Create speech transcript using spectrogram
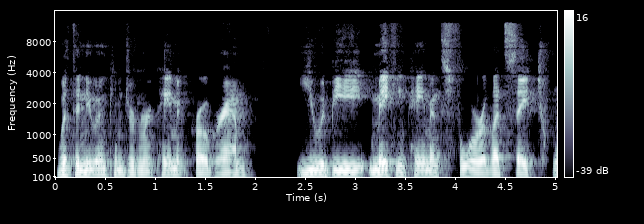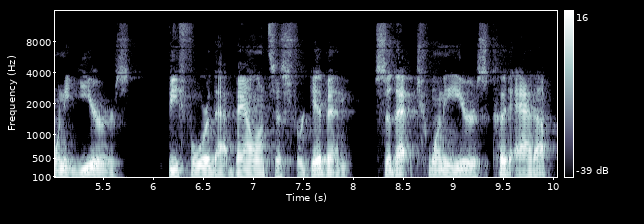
with the new income driven repayment program, you would be making payments for let's say 20 years before that balance is forgiven. So that 20 years could add up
